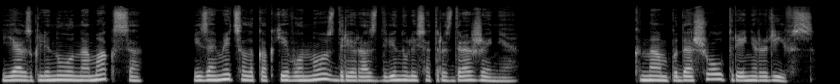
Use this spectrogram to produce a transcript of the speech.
Я взглянула на Макса и заметила, как его ноздри раздвинулись от раздражения. К нам подошел тренер Ривз.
